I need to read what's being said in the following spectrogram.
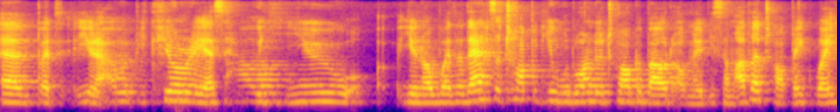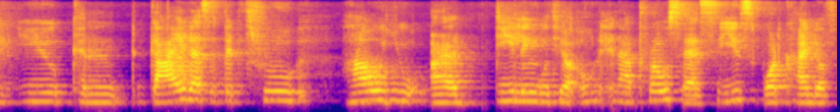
Uh, but you know, I would be curious how you, you know, whether that's a topic you would want to talk about, or maybe some other topic where you can guide us a bit through how you are dealing with your own inner processes, what kind of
